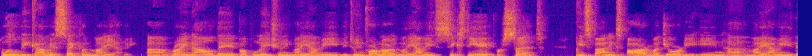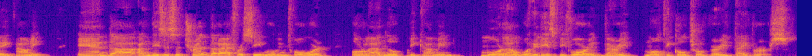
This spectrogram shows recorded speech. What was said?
will become a second Miami. Uh, right now, the population in Miami, between Fort Lauderdale and Miami, is 68%. Hispanics are majority in uh, Miami-Dade County. And, uh, and this is a trend that I foresee moving forward, Orlando becoming more than what it is before, it very multicultural, very diverse.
